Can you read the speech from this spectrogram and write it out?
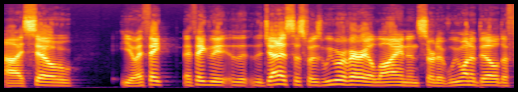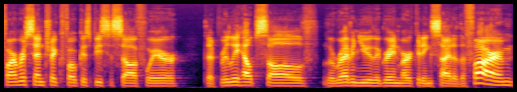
Uh, so, you know, I think I think the, the, the, genesis was we were very aligned and sort of we want to build a farmer centric focused piece of software that really helps solve the revenue, the grain marketing side of the farm.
